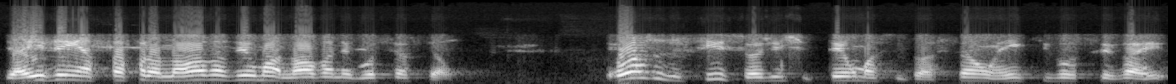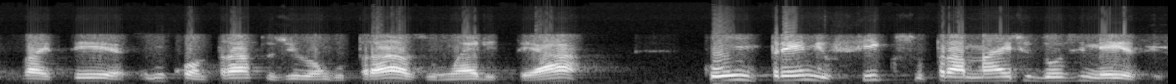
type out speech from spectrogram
E aí vem a safra nova, vem uma nova negociação. Eu acho difícil a gente ter uma situação em que você vai, vai ter um contrato de longo prazo, um LTA, com um prêmio fixo para mais de 12 meses.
